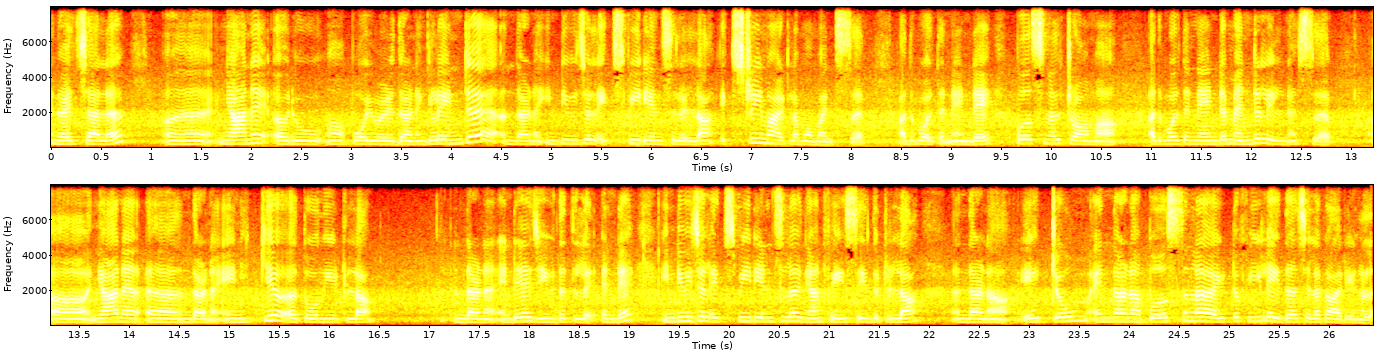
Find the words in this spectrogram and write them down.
എന്ന് വെച്ചാൽ ഞാൻ ഒരു പോയി എഴുതുകയാണെങ്കിൽ എന്റെ എന്താണ് ഇൻഡിവിജ്വൽ എക്സ്പീരിയൻസിലുള്ള എക്സ്ട്രീം ആയിട്ടുള്ള മൊമെന്റ്സ് അതുപോലെ തന്നെ എന്റെ പേഴ്സണൽ ട്രോമ അതുപോലെ തന്നെ എന്റെ മെന്റൽ ഇൽനെസ് ഞാൻ എന്താണ് എനിക്ക് തോന്നിയിട്ടുള്ള എന്താണ് എന്റെ ജീവിതത്തിൽ എന്റെ ഇൻഡിവിജ്വൽ എക്സ്പീരിയൻസിൽ ഞാൻ ഫേസ് ചെയ്തിട്ടുള്ള എന്താണ് ഏറ്റവും എന്താണ് പേഴ്സണലായിട്ട് ഫീൽ ചെയ്ത ചില കാര്യങ്ങൾ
